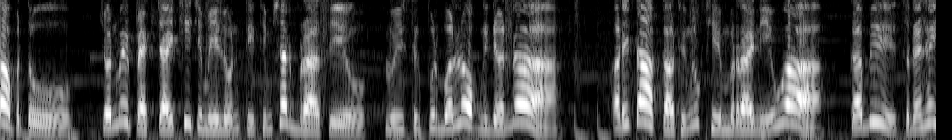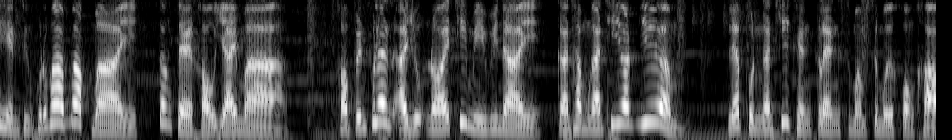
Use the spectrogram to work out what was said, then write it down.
9 ประตู จนไม่แปลกใจที่จะมีลุ้นติดทีมชาติบราซิล ลุยศึกฟุตบอลโลกในเดือนหน้าอาริต้ากล่าวถึงลูกทีมรายนี้ว่า กาบี้แสดงให้เห็นถึงคุณภาพมากมาย ตั้งแต่เขาย้ายมา เขาเป็นผู้เล่นอายุน้อยที่มีวินัย การทำงานที่ยอดเยี่ยม และผลงานที่แข็งแกร่งสม่ำเสมอของเขา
